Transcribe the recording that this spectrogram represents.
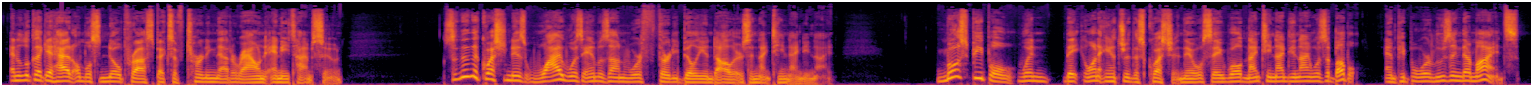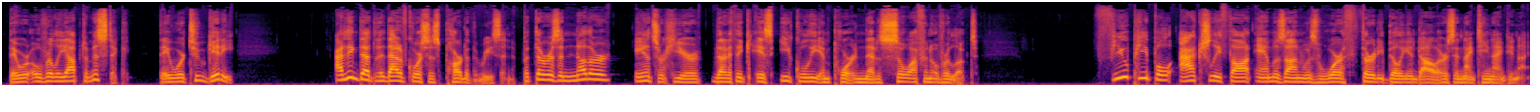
and it looked like it had almost no prospects of turning that around anytime soon. So then the question is why was Amazon worth $30 billion in 1999? Most people, when they want to answer this question, they will say, well, 1999 was a bubble and people were losing their minds. They were overly optimistic. They were too giddy. I think that that of course is part of the reason. But there is another answer here that I think is equally important that is so often overlooked. Few people actually thought Amazon was worth $30 billion in 1999.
